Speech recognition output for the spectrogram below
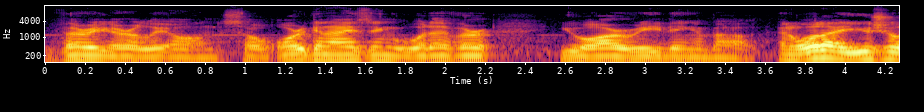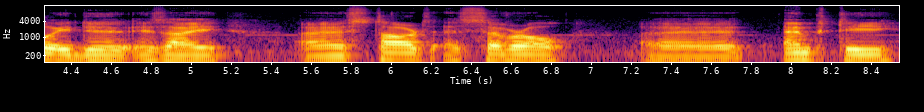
very early on. So organizing whatever you are reading about. And what I usually do is I uh, start several uh, empty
